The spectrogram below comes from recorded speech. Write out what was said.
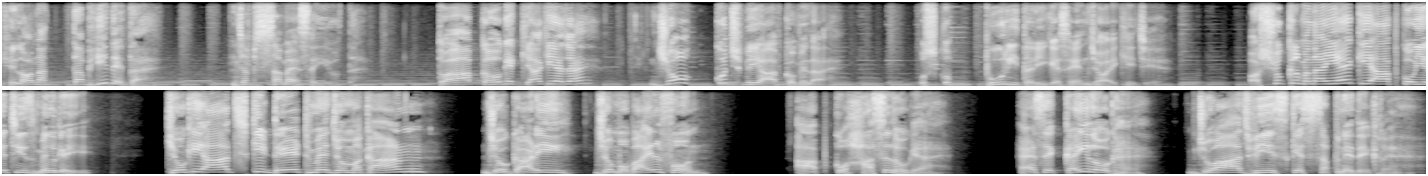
खिलौना तब ही देता है, जब समय सही होता है। तो आप कहोगे, क्या किया जाए? जो कुछ भी आपको मिला है उसको पूरी तरीके से एंजॉय कीजिए। और शुक्र मनाइए कि आपको यह चीज़ मिल गई। क्योंकि आज की डेट में जो मकान, जो गाड़ी, जो मोबाइल फ़ोन आपको हासिल हो गया है। ऐसे कई लोग हैं जो आज भी इसके सपने देख रहे हैं।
